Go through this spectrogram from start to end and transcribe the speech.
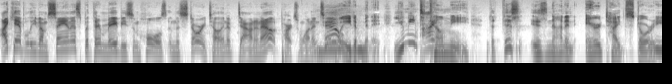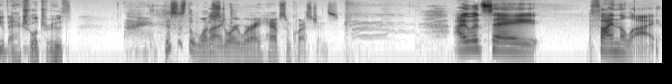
I can't believe I'm saying this, but there may be some holes in the storytelling of Down and Out parts one and two. Wait a minute. You mean to I- tell me that this is not an airtight story of actual truth? This is the one Look. story where I have some questions. I would say find the lie.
